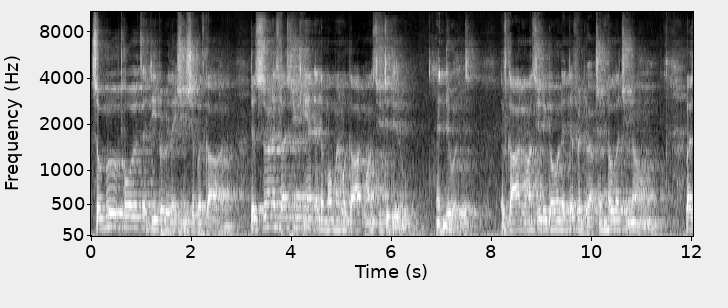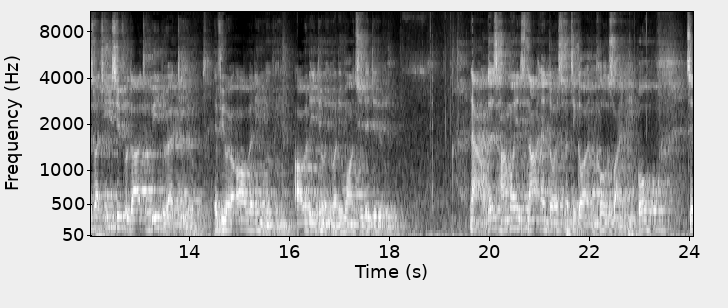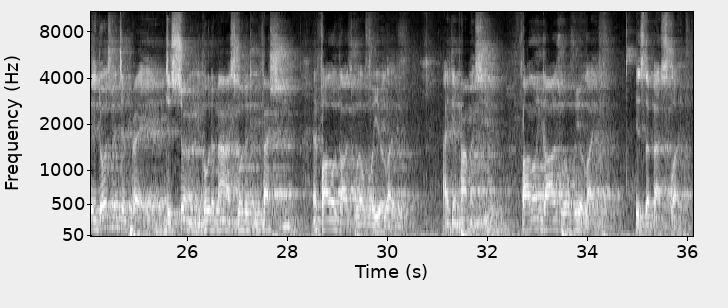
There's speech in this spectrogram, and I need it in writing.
So move towards a deeper relationship with God. Discern as best you can in the moment what God wants you to do, and do it. If God wants you to go in a different direction, He'll let you know. But it's much easier for God to redirect you if you are already moving, already doing what He wants you to do. Now, this homily is not an endorsement to go out and clothesline people. It's an endorsement to pray, discern, go to Mass, go to confession, and follow God's will for your life. I can promise you, following God's will for your life is the best life.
